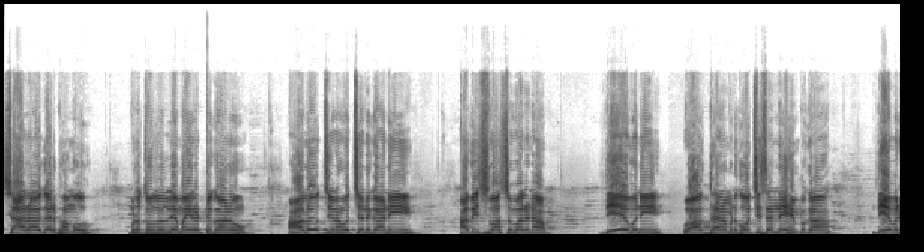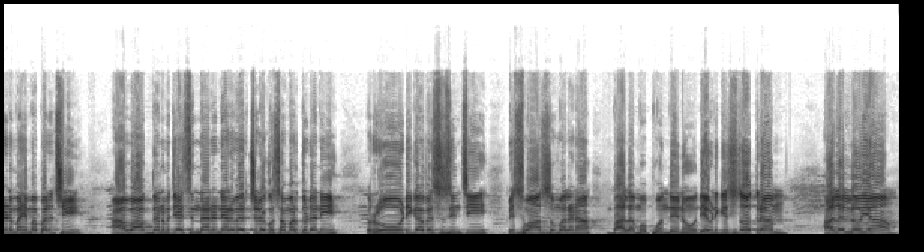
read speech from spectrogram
శారా గర్భము మృతుతుల్యమైనట్టుగాను ఆలోచన వచ్చను కానీ అవిశ్వాసం వలన దేవుని వాగ్దానమును గూర్చి సందేహింపగా దేవునిని మహిమపరిచి ఆ వాగ్దానం చేసిన దాన్ని నెరవేర్చుటకు సమర్థుడని రూఢిగా విశ్వసించి విశ్వాసం వలన బలము పొందేను. దేవునికి స్తోత్రం. హల్లెలూయా.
